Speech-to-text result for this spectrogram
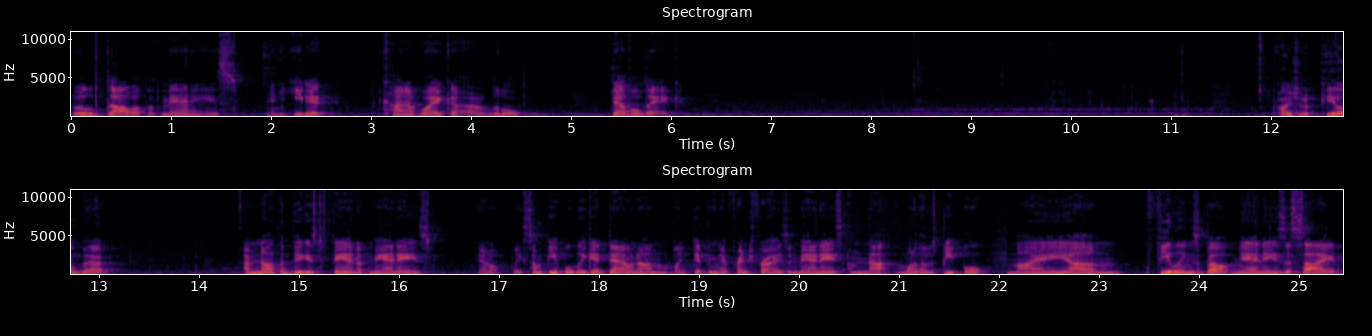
a little dollop of mayonnaise and you eat it kind of like a little deviled egg. Probably should have peeled that. I'm not the biggest fan of mayonnaise. You know, like some people, they get down on like dipping their french fries in mayonnaise. I'm not one of those people. My um, feelings about mayonnaise aside,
